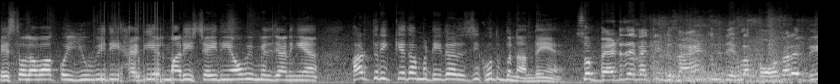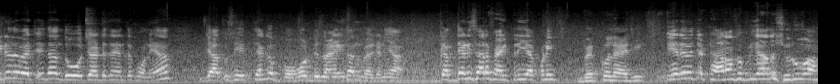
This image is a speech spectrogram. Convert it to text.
ਇਸ ਤੋਂ ਇਲਾਵਾ ਕੋਈ ਯੂਵੀ ਦੀ ਹੈਵੀ ਅਲਮਾਰੀਜ਼ ਚਾਹੀਦੀਆਂ ਉਹ ਵੀ ਮਿਲ ਜਾਣਗੀਆਂ। ਹਰ ਤਰੀਕੇ ਦਾ ਮਟੀਰੀਅਲ ਅਸੀਂ ਖੁਦ ਬਣਾਉਂਦੇ ਹਾਂ। ਸੋ ਬੈੱਡ ਦੇ ਵਿੱਚ ਡਿਜ਼ਾਈਨ ਤੁਸੀਂ ਦੇਖ ਲਓ ਬਹੁਤ ਸਾਰੇ ਵੀਡੀਓ ਦੇ ਵਿੱਚ ਇਹਦਾ ਦੋ ਚਾਰ ਡਿਜ਼ਾਈਨ ਦਿਖਾਉਣੇ ਆ ਜਾਂ ਤੁਸੀਂ ਇੱਥੇ ਆ ਕੇ ਬਹੁਤ ਡਿਜ਼ਾਈਨ ਤੁਹਾਨੂੰ ਮਿਲ ਜਾਣੀਆਂ। ਗੱਦਿਆਂ ਦੀ ਸਰ ਫੈਕਟਰੀ ਆਪਣੀ। ਬਿਲਕੁਲ ਹੈ ਜੀ। ਇਹਦੇ ਵਿੱਚ 1850 ਤੋਂ ਸ਼ੁਰੂ ਆ।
